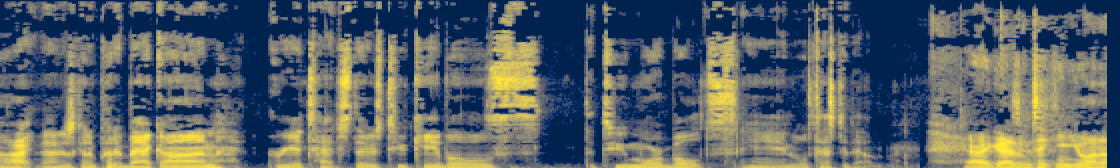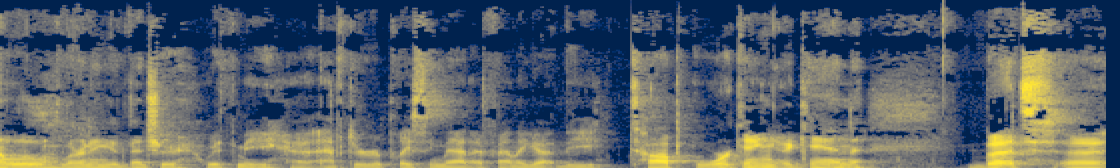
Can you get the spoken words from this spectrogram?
All right, I'm just gonna put it back on, reattach those two cables, the two more bolts, and we'll test it out. All right, guys, I'm taking you on a little learning adventure with me. Uh, after replacing that, I finally got the top working again. But uh,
